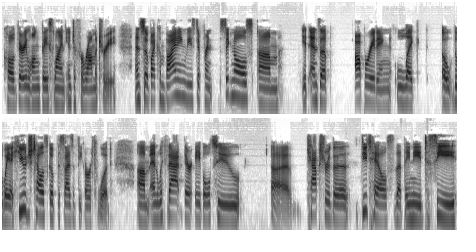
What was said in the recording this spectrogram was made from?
called very long baseline interferometry. And so by combining these different signals, um, it ends up operating like the way a huge telescope the size of the Earth would. Um, and with that, they're able to uh, capture the details that they need to see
